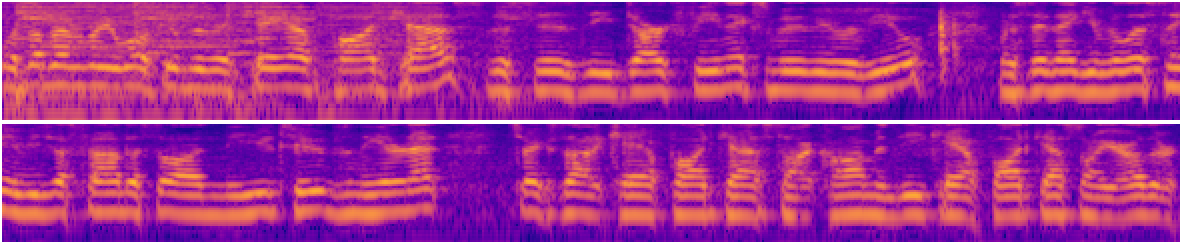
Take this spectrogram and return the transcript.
What's up, everybody? Welcome to the KF Podcast. This is the Dark Phoenix movie review. I want to say thank you for listening. If you just found us on the YouTubes and the internet, check us out at kfpodcast.com and the KF Podcast and all your other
